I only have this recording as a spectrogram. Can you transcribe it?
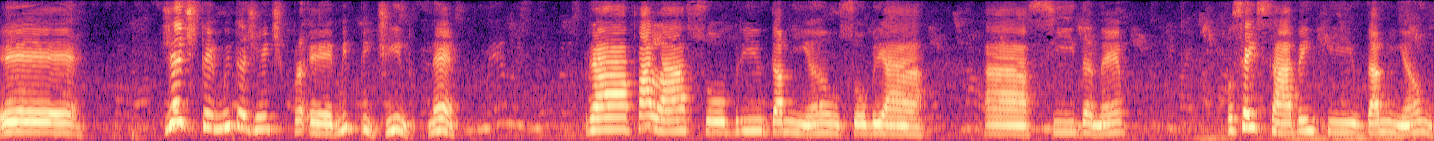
É, gente, tem muita gente é, me pedindo, né? Pra falar sobre o Damião, sobre a a Cida, né? Vocês sabem que o Damião,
